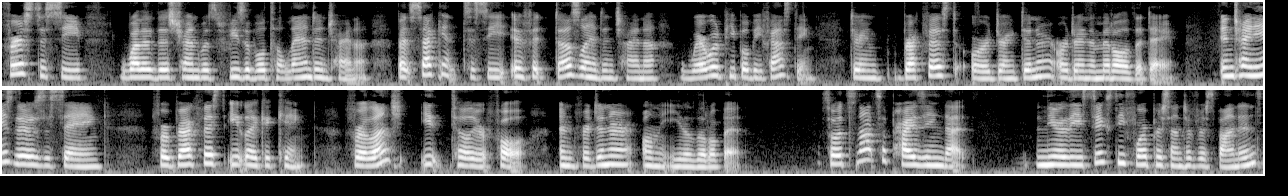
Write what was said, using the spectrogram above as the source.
First, to see whether this trend was feasible to land in China, but second, to see if it does land in China, where would people be fasting? During breakfast, or during dinner, or during the middle of the day? In Chinese, there is a saying for breakfast, eat like a king. For lunch, eat till you're full and for dinner, only eat a little bit. So it's not surprising that nearly 64% of respondents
